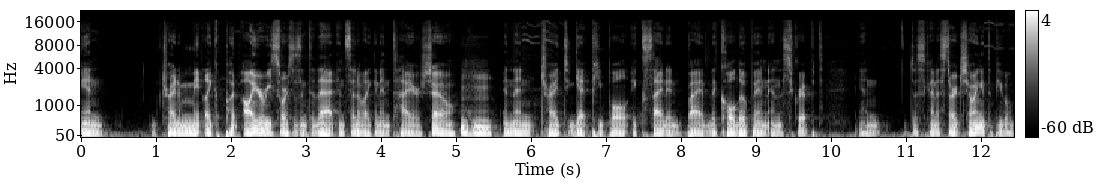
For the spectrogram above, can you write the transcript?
and try to make like put all your resources into that instead of like an entire show Mm-hmm. and then try to get people excited by the cold open and the script and just kind of start showing it to people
